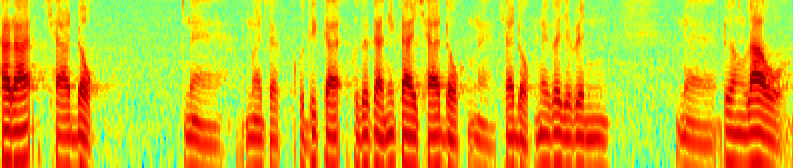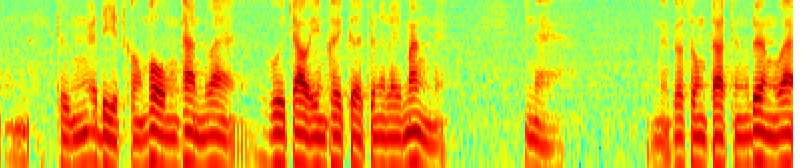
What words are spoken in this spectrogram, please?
คระชาดกนะมาจากคุติกาคุตกานิกายชาดกนะชาดกนี่ก็จะเป็นนะเรื่องเล่าถึงอดีตของพระองค์ท่านว่า พระเจ้าเองเคยเกิดเป็นอะไรมั่งเนี่ยนะนะก็ทรงตรัสถึงเรื่องว่า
